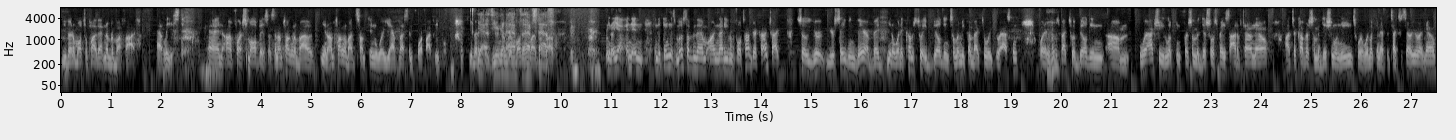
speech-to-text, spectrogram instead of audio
you better multiply that number by five at least, and uh, for a small business. And I'm talking about, you know, I'm talking about something where you have less than four or five people. You better yeah, you're going to have to have staff you know, yeah, and, and and the thing is, most of them are not even full time; they're contract. So you're you're saving there. But you know, when it comes to a building, so let me come back to what you were asking. When it mm-hmm. comes back to a building, um, we're actually looking for some additional space out of town now uh, to cover some additional needs. Where we're looking at the Texas area right now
